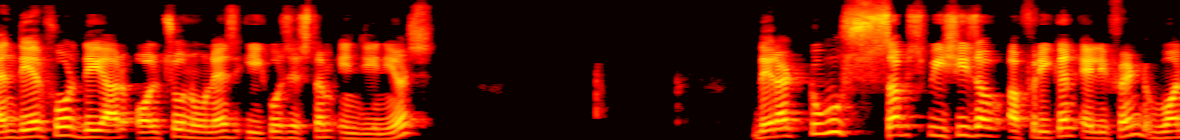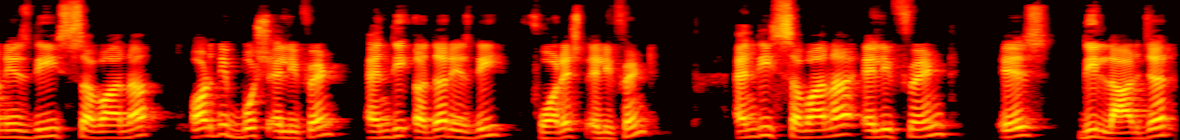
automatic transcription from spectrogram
and therefore they are also known as ecosystem engineers there are two subspecies of African elephant. One is the savanna or the bush elephant and the other is the forest elephant. And the savanna elephant is the larger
